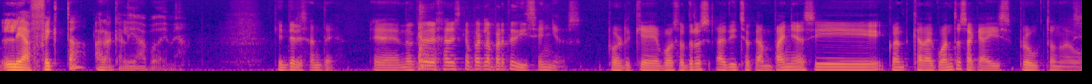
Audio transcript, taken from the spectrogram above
Le afecta a la calidad de Podemia. Qué interesante. Eh, no quiero dejar escapar la parte de diseños, porque vosotros has dicho campañas y cada cuánto sacáis producto nuevo.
